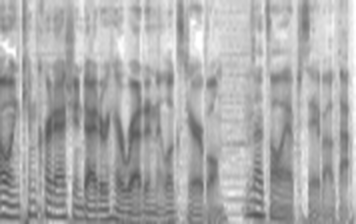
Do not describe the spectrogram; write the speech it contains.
Oh, and Kim Kardashian dyed her hair red and it looks terrible. And that's all I have to say about that.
